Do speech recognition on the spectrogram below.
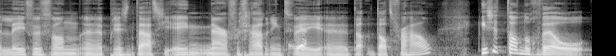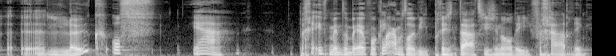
leven van presentatie 1 naar vergadering 2, ja. dat, dat verhaal. Is het dan nog wel leuk? Of ja, op een gegeven moment dan ben je ook wel klaar met al die presentaties en al die vergaderingen?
